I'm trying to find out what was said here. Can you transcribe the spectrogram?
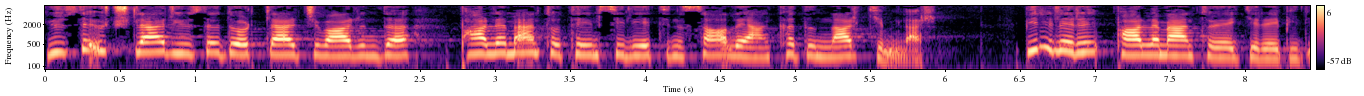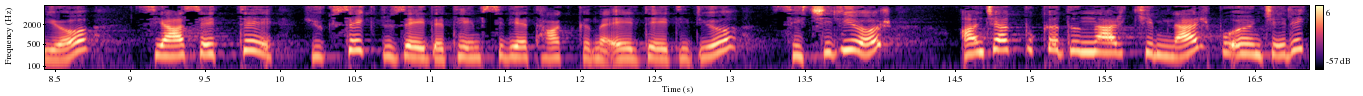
yüzde üçler, yüzde dörtler civarında parlamento temsiliyetini sağlayan kadınlar kimler? Birileri parlamentoya girebiliyor, siyasette yüksek düzeyde temsiliyet hakkını elde ediliyor, seçiliyor. Ancak bu kadınlar kimler? Bu öncelik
